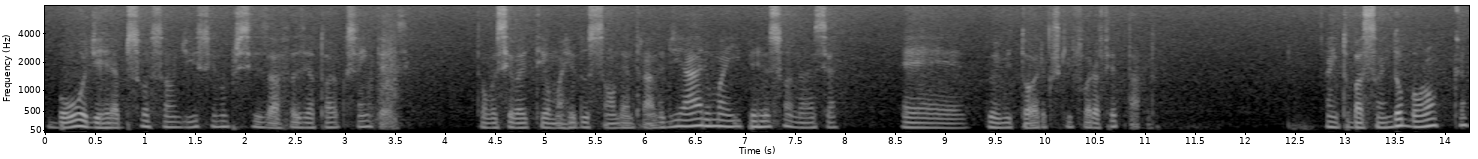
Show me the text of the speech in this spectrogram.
boa de reabsorção disso e não precisar fazer a toracocentese. Então você vai ter uma redução da entrada e uma hiperressonância é, do hemitórax que for afetado. A intubação endobronca,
